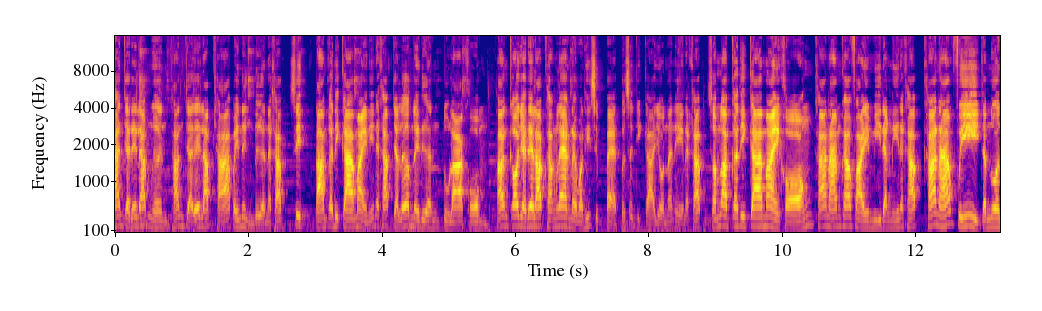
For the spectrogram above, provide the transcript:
ท่านจะได้รับเงิน ท่านจะได้รับช้าไป 1 เดือนนะครับสิทธิ์ตามกติกาใหม่นี้นะครับจะเริ่มในเดือนตุลาคม ท่านก็จะได้รับครั้งแรกในวันที่ 18 พฤศจิกายนนั่นเองนะครับสำหรับกติกาใหม่ของค่าน้ำค่าไฟมีดังนี้นะครับค่าน้ำฟรีจำนวน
